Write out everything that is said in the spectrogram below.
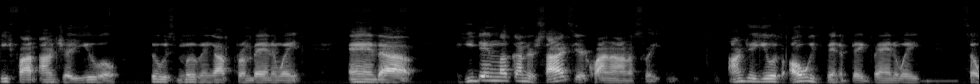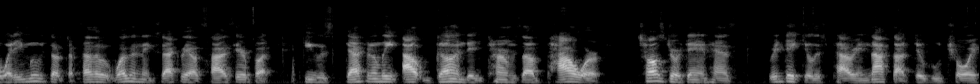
he fought Andre Ewell, who was moving up from bantamweight, and uh, he didn't look undersized here, quite honestly. Andre Ewell's always been a big bantamweight, so when he moved up to featherweight, it wasn't exactly outsized here, but he was definitely outgunned in terms of power. Charles Jourdain has ridiculous power. He knocked out Ho Choi.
